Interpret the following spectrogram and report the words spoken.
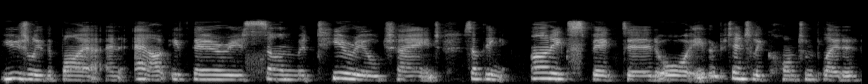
usually the buyer an out if there is some material change, something unexpected or even potentially contemplated,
